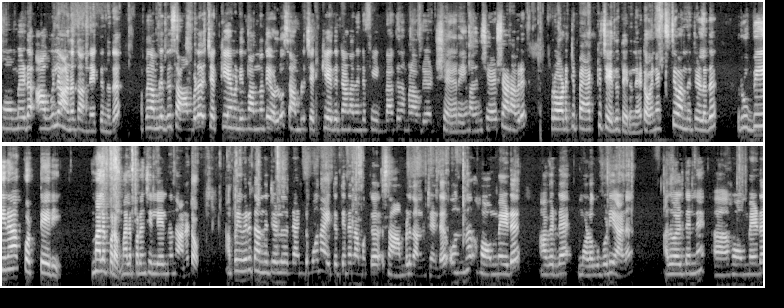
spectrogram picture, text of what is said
ഹോം മെയ്ഡ് അവലാണ് തന്നേക്കുന്നത്. അപ്പൊ നമ്മളിത് സാമ്പിൾ ചെക്ക് ചെയ്യാൻ വേണ്ടി വന്നതേ ഉള്ളൂ. സാമ്പിൾ ചെക്ക് ചെയ്തിട്ടാണ് അതിന്റെ ഫീഡ്ബാക്ക് നമ്മൾ അവരുമായിട്ട് ഷെയർ ചെയ്യും. അതിനുശേഷമാണ് അവർ പ്രോഡക്റ്റ് പാക്ക് ചെയ്ത് തരുന്നത് കേട്ടോ നെക്സ്റ്റ് വന്നിട്ടുള്ളത് റുബീന കൊട്ടേരി മലപ്പുറം. മലപ്പുറം ജില്ലയിൽ നിന്നാണ് കേട്ടോ അപ്പൊ ഇവർ തന്നിട്ടുള്ളത് രണ്ട് മൂന്ന് ഐറ്റത്തിന്റെ നമുക്ക് സാമ്പിൾ തന്നിട്ടുണ്ട്. ഒന്ന് ഹോം മെയ്ഡ് അവരുടെ മുളക് പൊടിയാണ്. അതുപോലെ തന്നെ ഹോം മെയ്ഡ്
